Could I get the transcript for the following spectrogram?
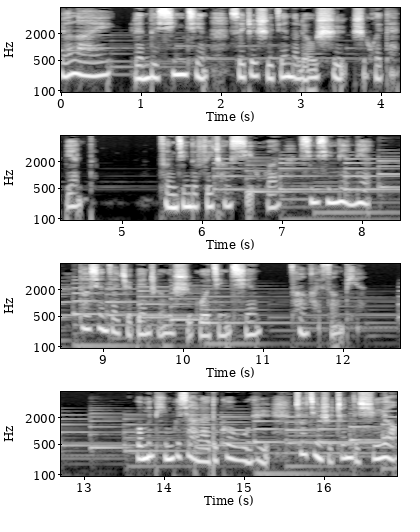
原来人的心境随着时间的流逝是会改变的，曾经的非常喜欢、心心念念，到现在却变成了时过境迁、沧海桑田。我们停不下来的购物欲，究竟是真的需要，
